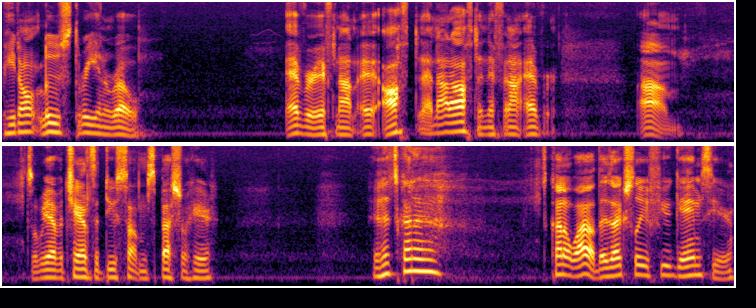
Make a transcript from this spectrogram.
he don't lose three in a row. Ever, if not eh, often, not often, if not ever. Um, so we have a chance to do something special here, and it's kind of it's kind of wild. There's actually a few games here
